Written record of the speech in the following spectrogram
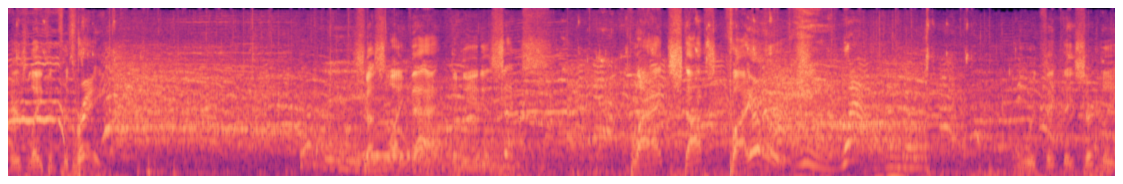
Here's Latham for three. Just like that, the lead is six. Blagg stops, fires. Mm, wow. You would think they certainly,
